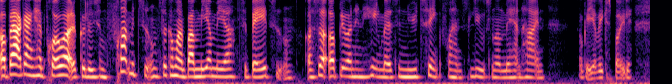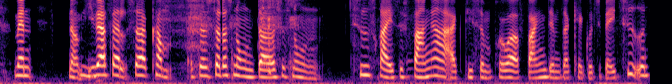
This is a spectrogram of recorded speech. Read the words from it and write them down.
og hver gang han prøver at gå ligesom frem i tiden, så kommer han bare mere og mere tilbage i tiden. Og så oplever han en hel masse nye ting fra hans liv. Sådan noget med, at han har en... Okay, jeg vil ikke spoile. Men nå, i hvert fald, så, kom, så, så er der sådan nogle, der er også sådan nogle tidsrejsefanger som prøver at fange dem, der kan gå tilbage i tiden.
